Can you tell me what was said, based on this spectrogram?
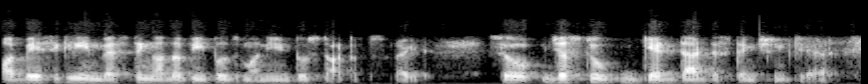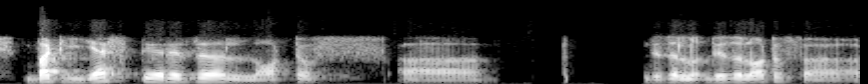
or basically investing other people's money into startups, right? So just to get that distinction clear. But yes, there is a lot of uh, there's a there's a lot of uh,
